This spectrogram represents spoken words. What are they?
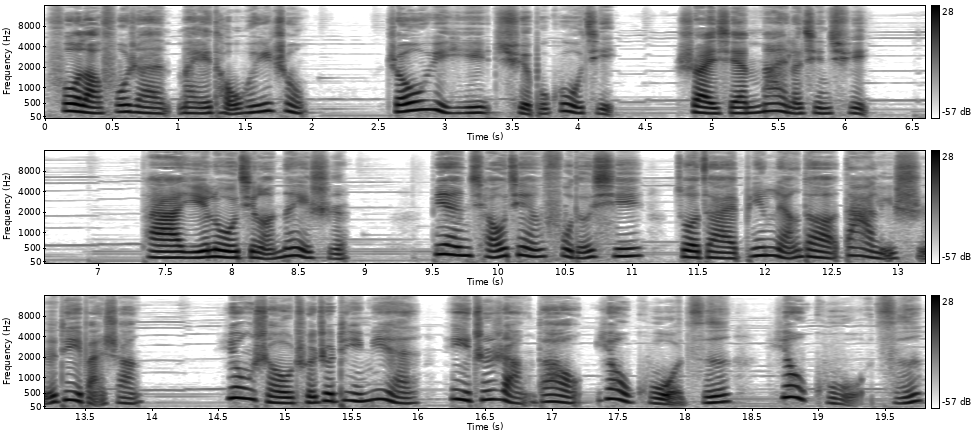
傅老夫人眉头微皱，周御医却不顾忌。率先迈了进去。他一路进了内室，便瞧见傅德熙坐在冰凉的大理石地板上，用手捶着地面，一直嚷道：“要果子，要果子！”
